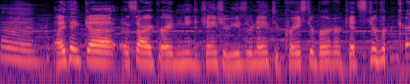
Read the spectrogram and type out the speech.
uh, I think uh sorry Craig, you need to change your username to Crasterberger Kitsterberger.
